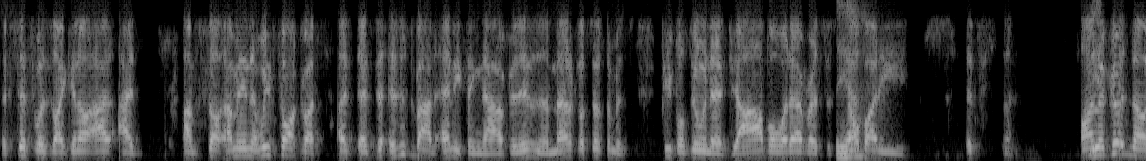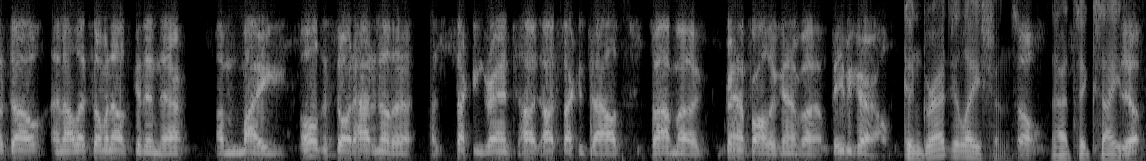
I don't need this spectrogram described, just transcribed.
it just was like, you know, I I. I'm so. I mean, we've talked about. Uh, it's just about anything now. If it isn't the medical system, it's people doing their job or whatever. It's just Yeah. nobody. It's on Yeah. a good note, though, and I'll let someone else get in there. Um, my oldest daughter had another a second grand, her second child, so I'm a grandfather again of a baby girl. Congratulations. So That's exciting. Yep.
